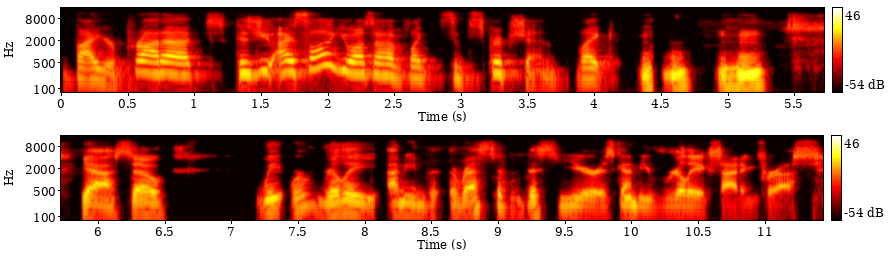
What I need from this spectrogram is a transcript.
buy your product because you i saw you also have like subscription like mm-hmm, mm-hmm. yeah so we, we're really i mean the, rest of this year is going to be really exciting for us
